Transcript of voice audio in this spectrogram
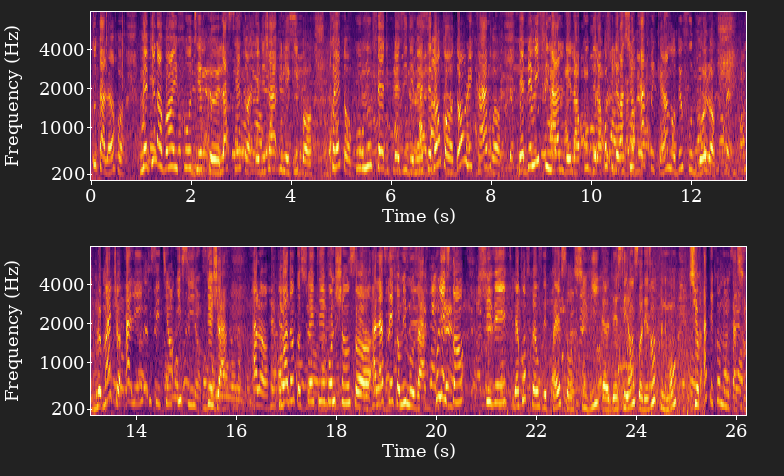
tout à l'heure. Mais bien avant, il faut dire que la SEC est déjà une équipe prête pour nous faire du plaisir demain. C'est donc dans le cadre des demi-finales de la Coupe de la Confédération africaine de football le match aller qui se tient ici déjà. Alors, on va donc souhaiter bonne chance à la Mimosa. Pour l'instant, suivez les conférences de presse suivies des séances, des entraînements sur AT Communication.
